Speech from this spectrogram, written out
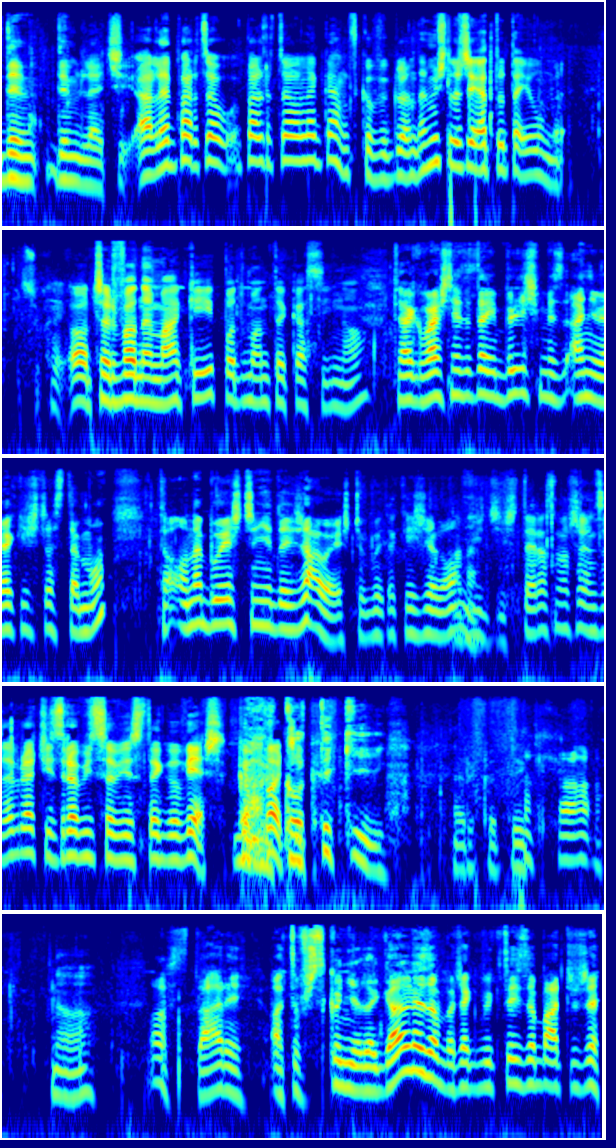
dym, dym leci. Ale bardzo, bardzo elegancko wygląda. Myślę, że ja tutaj umrę. Słuchaj, o, czerwone maki pod Monte Cassino. Tak właśnie tutaj byliśmy z Anią jakiś czas temu, to one były jeszcze niedojrzałe, jeszcze były takie A zielone. widzisz, teraz możemy zebrać i zrobić sobie z tego, wiesz, kompocik. Narkotyki. Narkotyki. No. O stary, a to wszystko nielegalne? Zobacz, jakby ktoś zobaczył, że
